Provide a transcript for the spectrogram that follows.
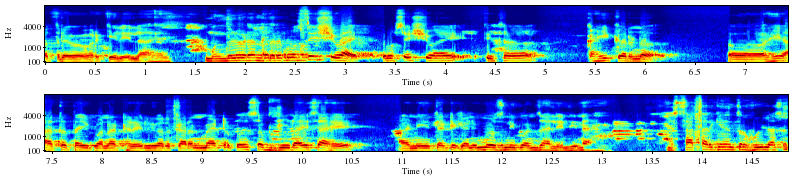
पत्रव्यवहार केलेला आहे. मंगळवेढा नगर प्रोसेस शिवाय प्रोसेस शिवाय तिथं काही करणं हे आता ताईपणा ठरेल. कर- कारण मॅटर पण सबज्युडाईस आहे आणि त्या ठिकाणी मोजणी पण झालेली नाही. सात तारखेनंतर होईल असं?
